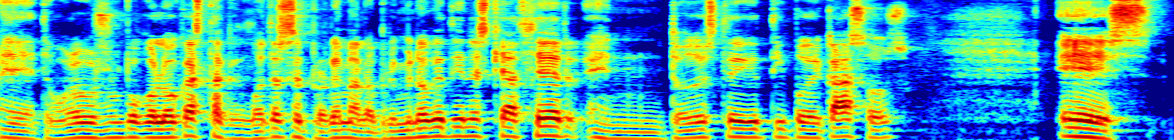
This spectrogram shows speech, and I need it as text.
Eh, te vuelves un poco loco hasta que encuentras el problema. Lo primero que tienes que hacer en todo este tipo de casos es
